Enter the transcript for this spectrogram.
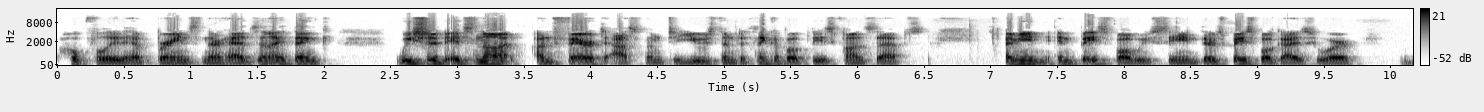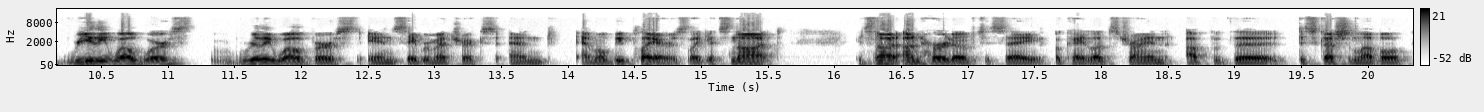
hopefully they have brains in their heads, and I think we should. It's not unfair to ask them to use them to think about these concepts. I mean, in baseball, we've seen there's baseball guys who are really well versed, really well versed in sabermetrics and MLB players. Like it's not it's not unheard of to say, okay, let's try and up the discussion level,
